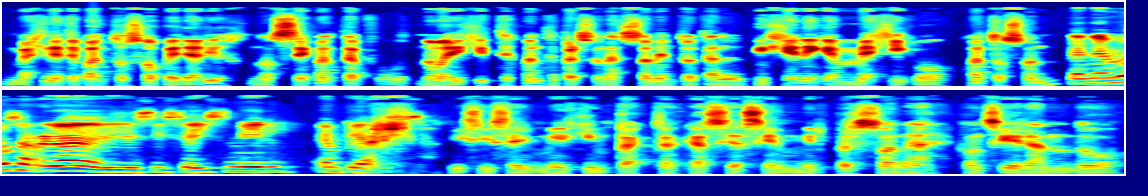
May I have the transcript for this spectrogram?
Imagínate cuántos operarios, no sé cuántas, no me dijiste cuántas personas son en total en Génica en México. ¿Cuántos son? Tenemos arriba de 16 mil empleados. 16 mil que impactan casi a 100 mil personas considerando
